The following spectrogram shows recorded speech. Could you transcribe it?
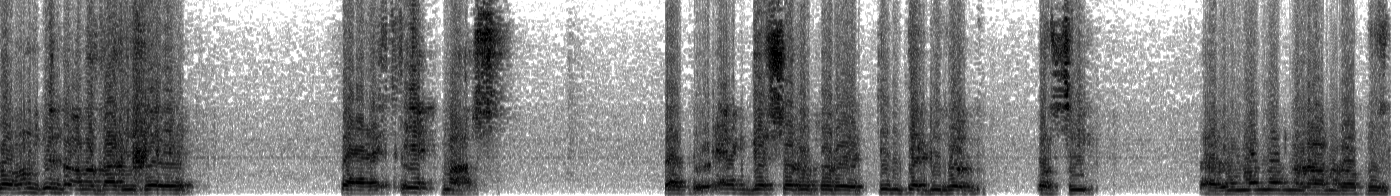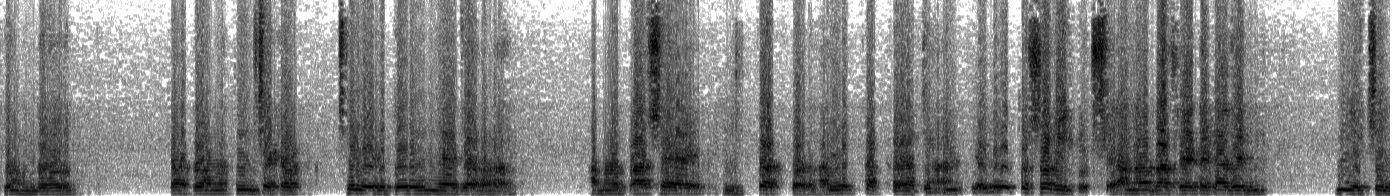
তখন কিন্তু আমার বাড়িতে প্রায় এক মাস তারপর এক দেড়শোর উপরে তিনটে ডিভোর করছি। এবং অন্যান্যরা আমার অফিস বন্ধ তারপর আমার তিন চারটা ছেলের ধরে নিয়ে যাওয়া আমার বাসায় লুটপাট করা। লুটপাট করা। এগুলো তো সবই করছে। আমার বাসায় একটা কাজের মেয়ে ছিল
